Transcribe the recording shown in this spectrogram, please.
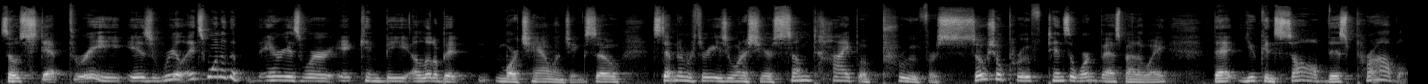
So step three is real. It's one of the areas where it can be a little bit more challenging. So step number three is you want to share some type of proof or social proof tends to work best, by the way, that you can solve this problem.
